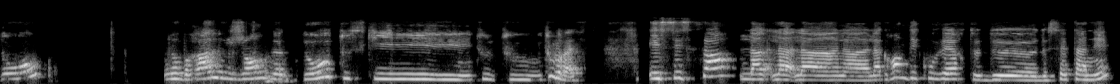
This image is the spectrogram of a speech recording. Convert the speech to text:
dos, nos bras, nos jambes, notre dos, tout ce qui, tout, tout, tout le reste. Et c'est ça la, la, la, la, grande découverte de, de cette année,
